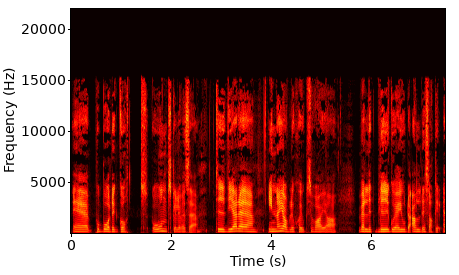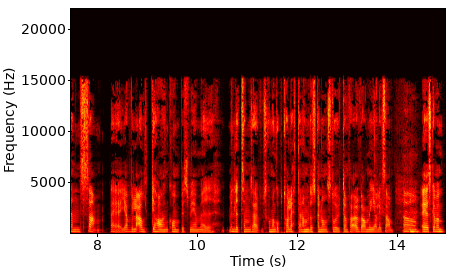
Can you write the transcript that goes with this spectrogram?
Eh, på både gott och ont skulle jag vilja säga. Tidigare, innan jag blev sjuk, så var jag väldigt blyg och jag gjorde aldrig saker ensam. Eh, jag ville alltid ha en kompis med mig. Men lite som så här, ska man gå på toaletten, ja, men då ska någon stå utanför och vara med liksom. Ja. Eh, ska man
